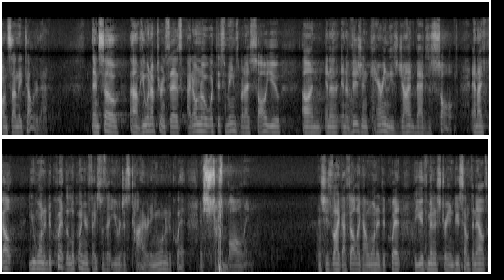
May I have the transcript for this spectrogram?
on Sunday, tell her that. And so um, he went up to her and says, I don't know what this means, but I saw you on, in, a, in a vision carrying these giant bags of salt. And I felt you wanted to quit. The look on your face was that you were just tired and you wanted to quit. And she starts bawling. And she's like, I felt like I wanted to quit the youth ministry and do something else.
